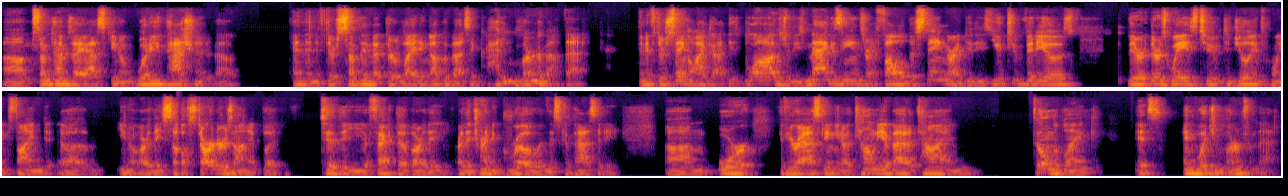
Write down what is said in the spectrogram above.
Um, sometimes I ask, you know, what are you passionate about? And then if there's something that they're lighting up about, it's like, how do you learn about that? And if they're saying, oh, I got these blogs or these magazines, or I follow this thing, or I do these YouTube videos, there, there's ways to, to Julian's point, find, uh, you know, are they self starters on it, but to the effect of are they are they trying to grow in this capacity? Um, or if you're asking, you know, tell me about a time, fill in the blank. It's and what'd you learn from that?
